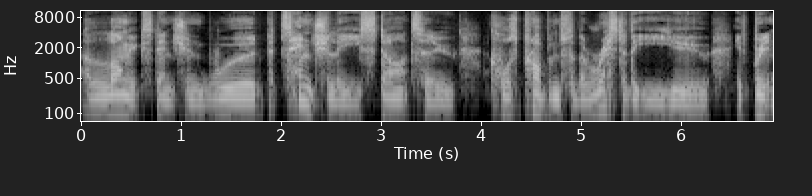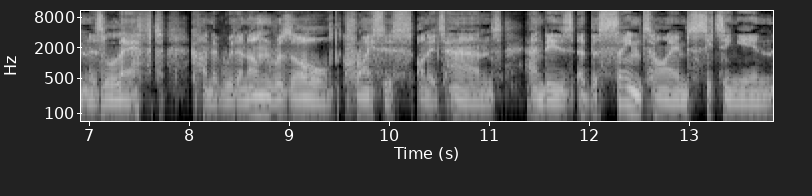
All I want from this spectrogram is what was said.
a long extension would potentially start to cause problems for the rest of the EU if Britain is left kind of with an unresolved crisis on its hands and is at the same time sitting in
